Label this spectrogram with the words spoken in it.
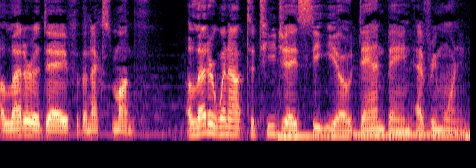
a letter a day for the next month. A letter went out to TJ's CEO, Dan Bane, every morning,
